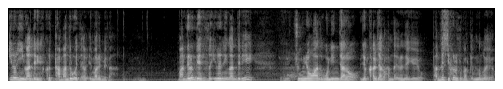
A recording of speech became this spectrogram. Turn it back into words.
이런 인간들이 그 다 만들고 있다 이 말입니다. 만드는 데 있어서 이런 인간들이 중요한 원인자로 역할자로 한다 이런 얘기예요. 반드시 그럴 수밖에 없는 거예요.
